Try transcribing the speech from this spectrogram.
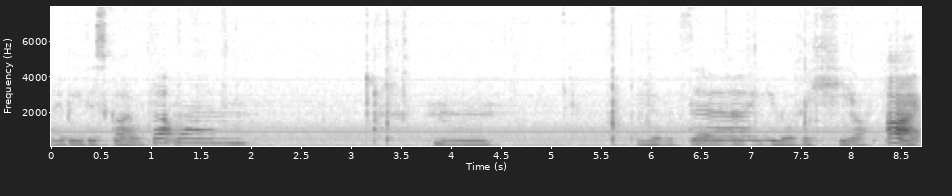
Maybe this guy with that one. Hmm. You over there, you over here. Alright,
